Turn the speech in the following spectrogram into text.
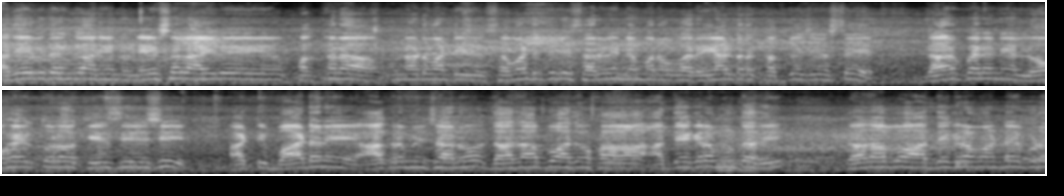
అదేవిధంగా నేను నేషనల్ హైవే పక్కన ఉన్నటువంటి సెవెంటీ త్రీ సర్వే నెంబర్ ఒక రియాల్టర్ కబ్జా చేస్తే దానిపైన నేను లోకాయుక్తలో కేసు చేసి అట్టి బాటని ఆక్రమించాను. దాదాపు అది ఒక అర్ధ ఉంటుంది. దాదాపు అర్ధ అంటే ఇప్పుడు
